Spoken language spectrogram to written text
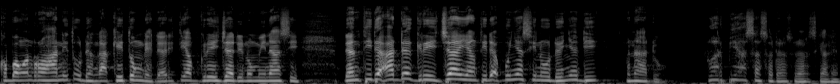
kebangunan rohani itu udah nggak hitung deh dari tiap gereja denominasi. Dan tidak ada gereja yang tidak punya sinodenya di Manado. Luar biasa saudara-saudara sekalian.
